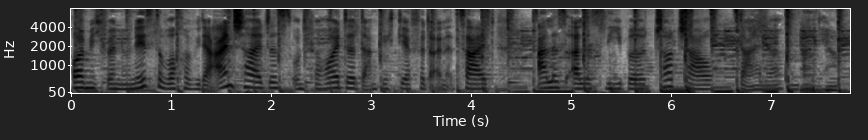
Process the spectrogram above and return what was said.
Freue mich, wenn du nächste Woche wieder einschaltest. Und für heute danke ich dir für deine Zeit. Alles, alles Liebe. Ciao, ciao. Deine Anja.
